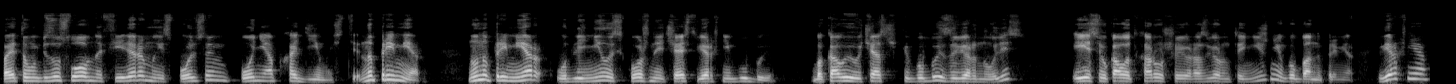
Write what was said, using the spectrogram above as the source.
Поэтому, безусловно, филлеры мы используем по необходимости. Например, ну, например, удлинилась кожная часть верхней губы. Боковые участки губы завернулись, и если у кого-то хорошая развернутая нижняя губа, например, верхняя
